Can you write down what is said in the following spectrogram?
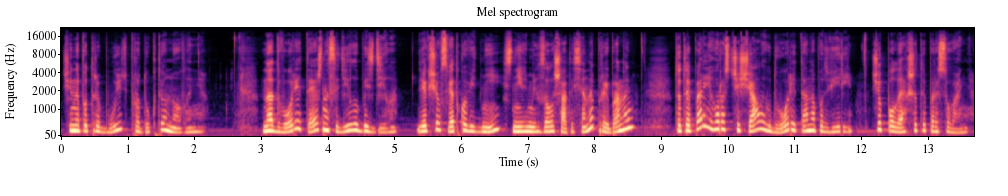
чи не потребують продукти оновлення. На дворі теж не сиділи без діла. Якщо в святкові дні сніг міг залишатися неприбраним, то тепер його розчищали в дворі та на подвір'ї, щоб полегшити пересування.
